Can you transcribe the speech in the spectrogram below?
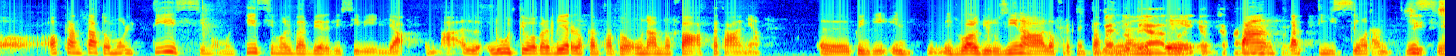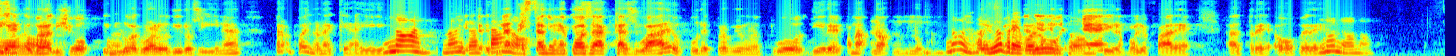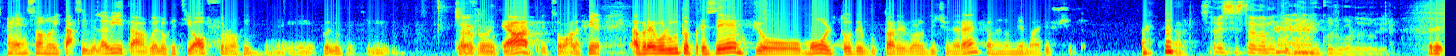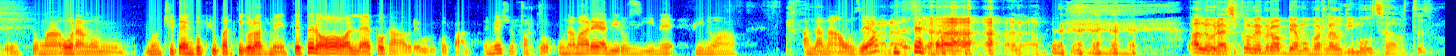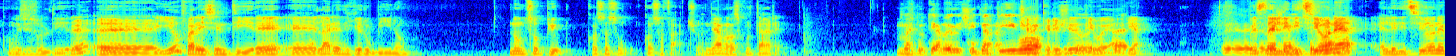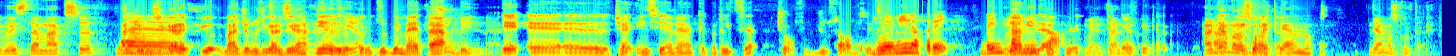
ho cantato moltissimo, moltissimo il Barbiere di Siviglia, ma l'ultimo Barbiere l'ho cantato un anno fa a Catania. Eh, quindi il, il, ruolo di Rosina l'ho frequentato veramente tan, tantissimo, tantissimo. Sì, sì ecco, però dicevo il mm. ruolo di Rosina, però poi non è che hai... No, no, in realtà è, no. È stata una cosa casuale oppure proprio un tuo dire, ma no, non, no, non io avrei voluto... Leggeri, non voglio fare altre opere. No, no, no eh, sono i tassi della vita, quello che ti offrono, che, eh, quello che ti certo. offrono i teatri. Insomma, alla fine avrei voluto, per esempio, molto debuttare il ruolo di Cenerentola ma non mi è mai riuscito. Eh, saresti stata molto bene in quel ruolo, devo dire. Per esempio, ma ora non, non, ci tengo più particolarmente, però all'epoca avrei voluto farlo. Invece ho fatto una marea di rosine fino a, alla nausea. alla nausea. allora, siccome però abbiamo parlato di Mozart, come si suol dire, eh, io farei sentire eh, l'aria di Cherubino. Non so più cosa, so, cosa faccio. Andiamo ad ascoltare. Ma ascoltiamo il recitativo. C'è anche il recitativo e aria. Eh, questa è l'edizione, è l'edizione questa, Max? Maggio eh... musicale, Fio, Maggio musicale fiorentino di dottore Zubimetta Zubin. e eh, c'è insieme anche Patrizia Ciofu, giusto? 2003, 20 anni fa. Andiamo ad ascoltare. Andiamo ad ascoltare.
